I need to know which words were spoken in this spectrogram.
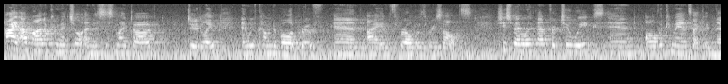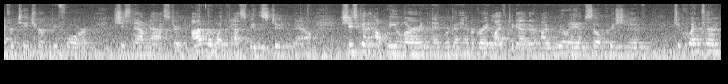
Hi, I'm Monica Mitchell, and this is my dog, Doodley, and we've come to Bulletproof, and I am thrilled with the results. She's been with them for two weeks, and all the commands I could never teach her before, she's now mastered. I'm the one that has to be the student now. She's going to help me learn, and we're going to have a great life together. I really am so appreciative to Quentin,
